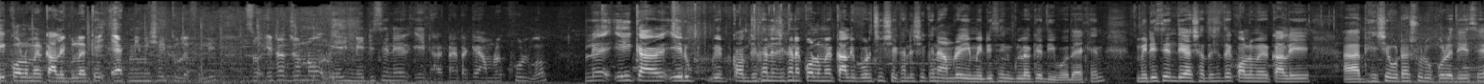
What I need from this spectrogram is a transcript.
এই কলমের কালিগুলোকে এক নিমিষেই তুলে ফেলি। সো এটার জন্য এই মেডিসিনের এই ঢাকনাটাকে আমরা খুলবো। খুলে এই এর যেখানে যেখানে কলমের কালি পড়েছে, সেখানে সেখানে আমরা এই মেডিসিনগুলোকে দিব। দেখেন মেডিসিন দেওয়ার সাথে সাথে কলমের কালি ভেসে ওঠা শুরু করে দিয়েছে।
